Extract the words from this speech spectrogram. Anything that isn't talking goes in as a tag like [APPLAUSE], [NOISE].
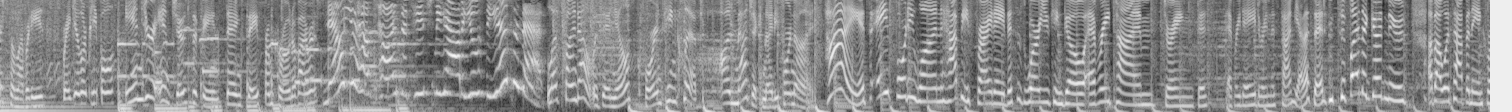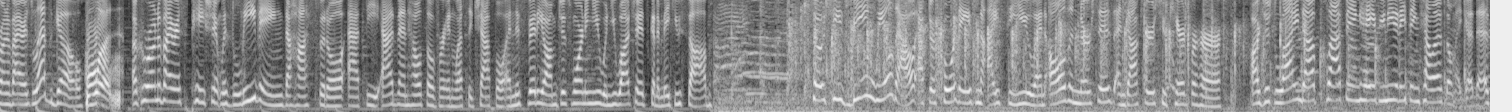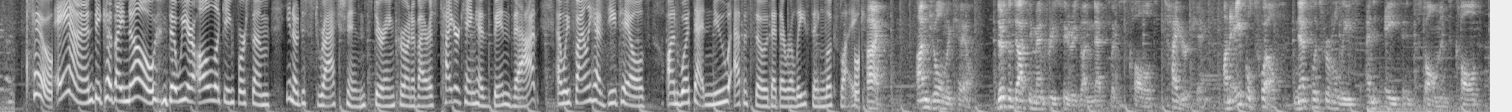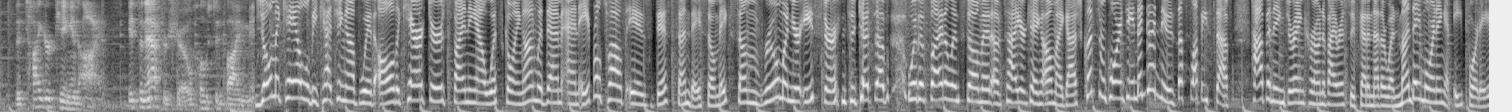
Are celebrities, regular people, and your Aunt Josephine staying safe from coronavirus? Now you have time to teach me how to use the internet. Let's find out with Danielle's quarantine clips on Magic 94.9. Hi, it's 841. Happy Friday. This is where you can go every time during this, every day during this time. Yeah, that's it. [LAUGHS] to find the good news about what's happening in coronavirus, let's go. One. A coronavirus patient was leaving the hospital at the AdventHealth over in Wesley Chapel. And this video, I'm just warning you, when you watch it, it's going to make you sob. So she's being wheeled out after four days in the ICU, and all the nurses and doctors who cared for her are just lined up, clapping. Hey, if you need anything, tell us. Oh my goodness. Two. And because I know [LAUGHS] that we are all looking for some, you know, distractions during coronavirus, Tiger King has been that. And we finally have details on what that new episode that they're releasing looks like. Hi, I'm Joel McHale. There's a documentary series on Netflix called Tiger King. On April 12th, Netflix will release an eighth installment called The Tiger King and I. It's an after show hosted by me. Joel McHale will be catching up with all the characters, finding out what's going on with them. And April 12th is this Sunday. So make some room on your Easter [LAUGHS] to catch up with a final installment of Tiger King. Oh my gosh. Clips from quarantine, the good news, the fluffy stuff happening during coronavirus. We've got another one Monday morning at 840.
